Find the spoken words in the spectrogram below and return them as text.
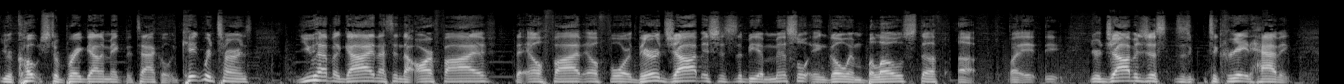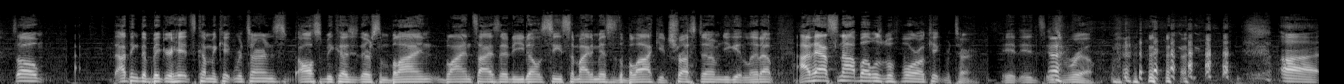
you're coached to break down and make the tackle. Kick returns, you have a guy that's in the R five, the L five, L four. Their job is just to be a missile and go and blow stuff up. Like it, it, your job is just to, to create havoc. So. I think the bigger hits come in kick returns, also because there's some blind blind sides there that you don't see. Somebody misses the block, you trust them, you get lit up. I've had snot bubbles before on kick return. It, it's it's real. Uh,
